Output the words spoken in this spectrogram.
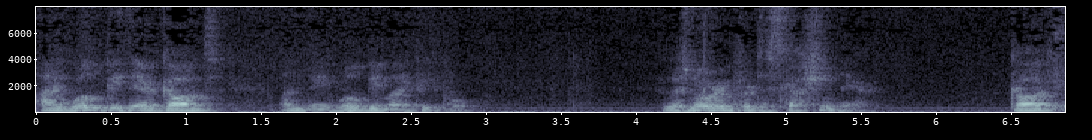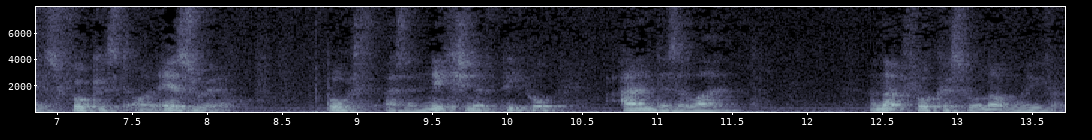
I will be their God and they will be my people. There's no room for discussion there. God is focused on Israel, both as a nation of people and as a land. And that focus will not waver.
